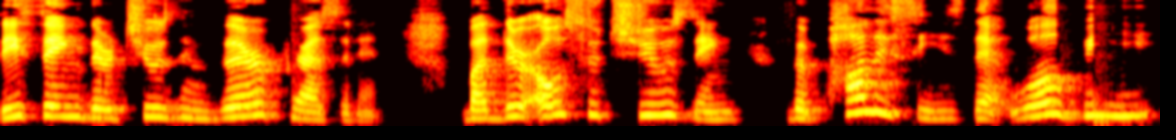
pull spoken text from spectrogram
They think they're choosing their president, but they're also choosing the policies that will be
